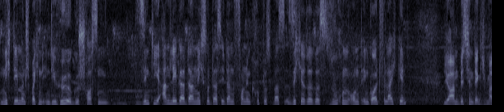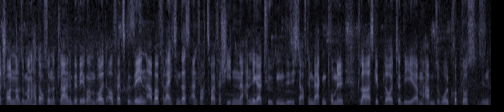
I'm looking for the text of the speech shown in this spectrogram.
nicht dementsprechend in die Höhe geschossen. Sind die Anleger dann nicht so, dass sie dann von den Kryptos was sichereres suchen und in Gold vielleicht gehen? Ja, ein bisschen denke ich mal schon. Also man hat auch so eine kleine Bewegung im Gold aufwärts gesehen, aber vielleicht sind das einfach zwei verschiedene Anlegertypen, die sich da auf den Märkten tummeln. Klar, es gibt Leute, die ähm, haben sowohl Kryptos, sind,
